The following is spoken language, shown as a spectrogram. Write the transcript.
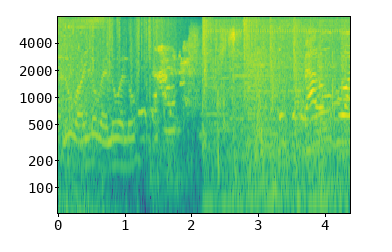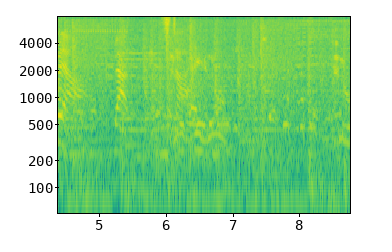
Hello, hello, hello, hello. Battle Royale. Battle. Style. Hello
